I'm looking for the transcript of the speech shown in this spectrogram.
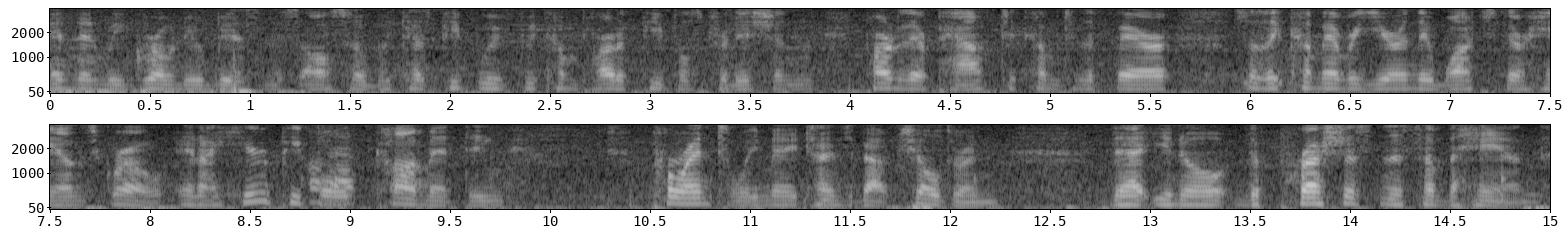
And then we grow new business also because people we've become part of people's tradition, part of their path to come to the fair. So they come every year and they watch their hands grow. And I hear people oh, commenting parentally many times about children that you know the preciousness of the hand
